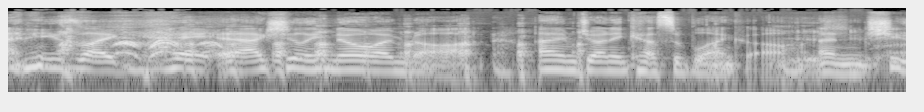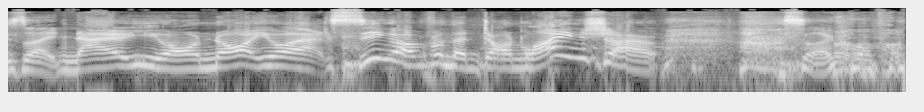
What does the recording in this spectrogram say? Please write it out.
And he's like, hey, actually, no, I'm not. I'm Johnny Casablanca. and she's like, no, you're not. You're that singer from the Don Lane show. I was like, oh my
